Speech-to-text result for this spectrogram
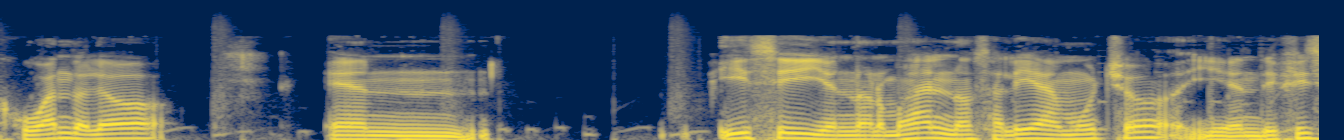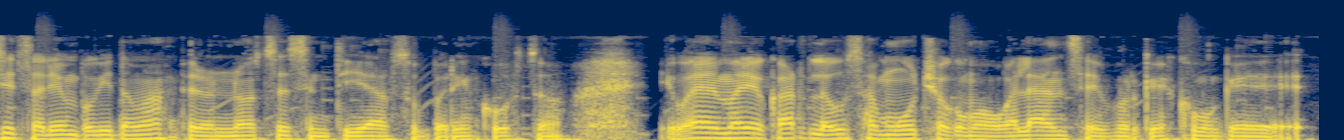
jugándolo en easy y en normal no salía mucho y en difícil salía un poquito más, pero no se sentía súper injusto. Igual el Mario Kart lo usa mucho como balance porque es como que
